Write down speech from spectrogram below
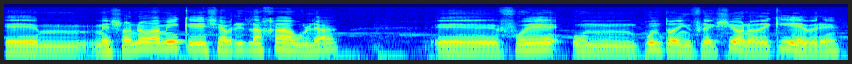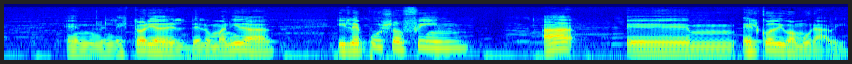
Eh, me sonó a mí que ese abrir la jaula eh, fue un punto de inflexión o de quiebre en, la historia de, la humanidad y le puso fin a eh, el código Hammurabi.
